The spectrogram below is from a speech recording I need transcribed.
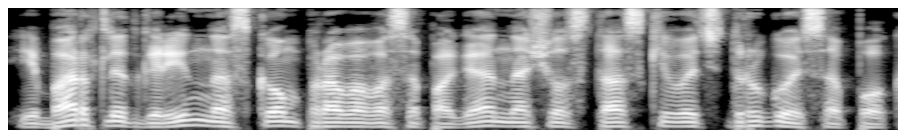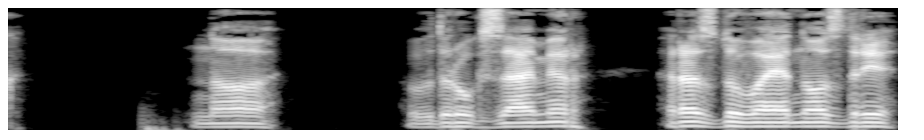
И Бартлетт Грин носком правого сапога начал стаскивать другой сапог. Но вдруг замер, раздувая ноздри,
